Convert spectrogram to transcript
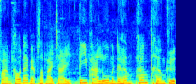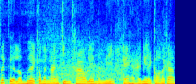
ฟาร์มเขาได้แบบสบายใจ ตีผ่านรูเหมือนเดิมเพิ่มเติมคือถ้าเกิดเราเมื่อยก็มานั่งกินข้าวเล่นตรงนี้ ให้หายเหนื่อยก่อนละกัน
